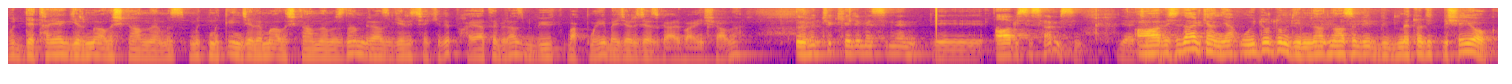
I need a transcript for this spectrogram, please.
bu detaya girme alışkanlığımız, mık mık inceleme alışkanlığımızdan biraz geri çekilip hayata biraz büyük bakmayı becereceğiz galiba inşallah. örüntü kelimesinin e, abisi sen misin? Gerçekten. Abisi derken ya uydurdum diyeyim. Na- Nasıl bir, bir metodik bir şey yok.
